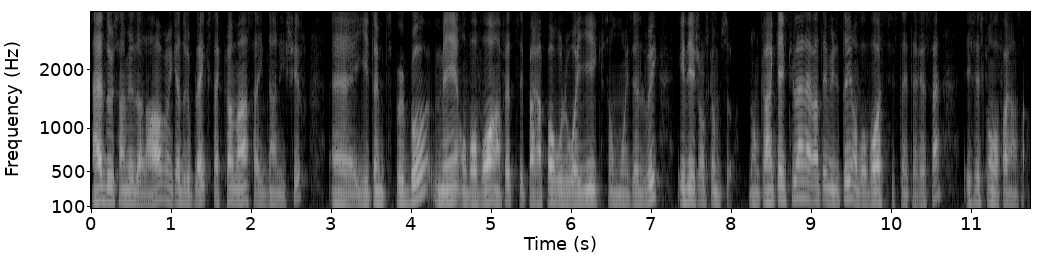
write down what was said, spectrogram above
à 200 000 un quadruplex, ça commence à être dans les chiffres. Euh, il est un petit peu bas, mais on va voir en fait c'est par rapport aux loyers qui sont moins élevés et des choses comme ça. Donc en calculant la rentabilité, on va voir si c'est intéressant et c'est ce qu'on va faire ensemble.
